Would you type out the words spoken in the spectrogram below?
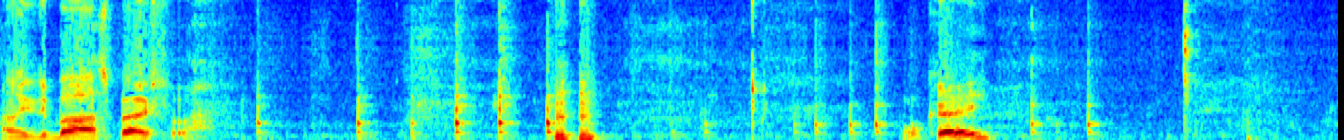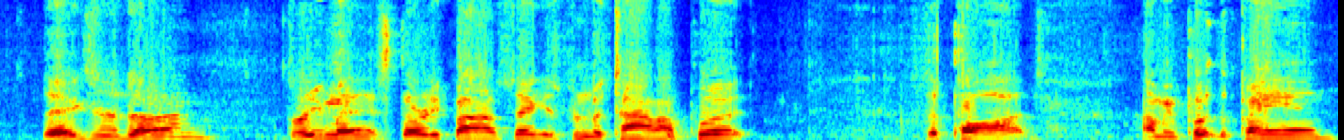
I need to buy a spatula. okay. The eggs are done. 3 minutes, 35 seconds from the time I put the pot, I mean put the pan,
